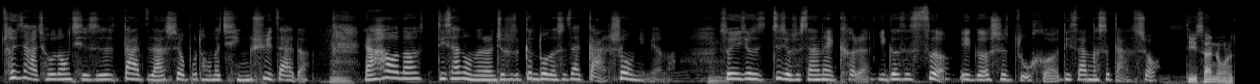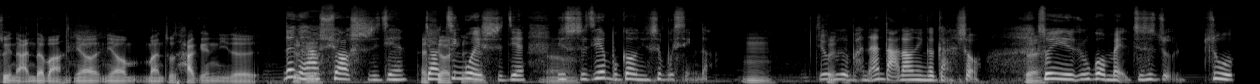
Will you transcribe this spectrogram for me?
春夏秋冬，其实大自然是有不同的情绪在的。嗯。然后呢，第三种的人就是更多的是在感受里面了。嗯。所以就是这就是三类客人，一个是色，一个是组合，第三个是感受。第三种是最难的吧？你要你要满足他给你的。那个要需要时间，叫敬畏时间。你时间不够，你是不行的。嗯。就是很难达到那个感受，对。所以如果每只是住住，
